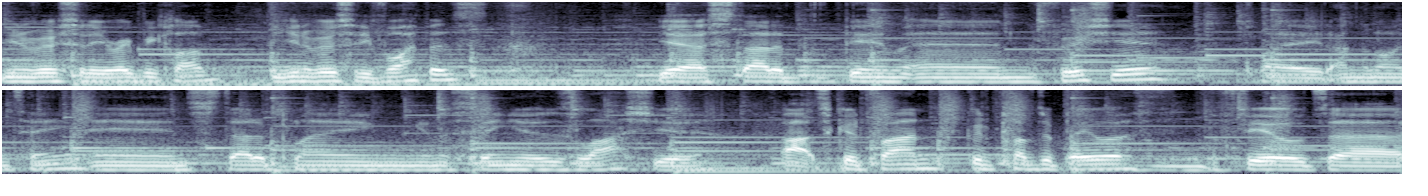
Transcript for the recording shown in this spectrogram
University Rugby Club, the University Vipers. Yeah, I started them in first year, played under 19 and started playing in the seniors last year. Ah, it's good fun, good club to be with. The field's uh,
